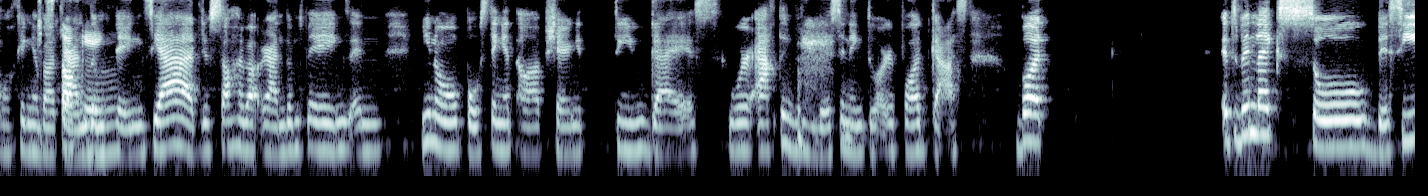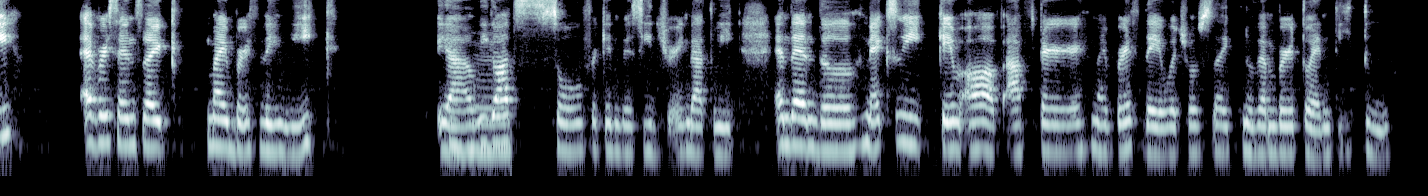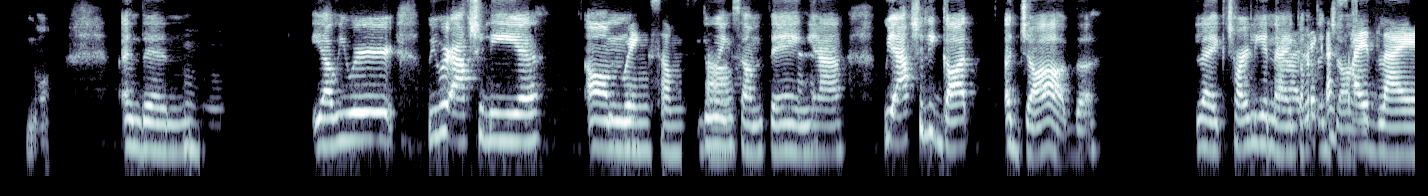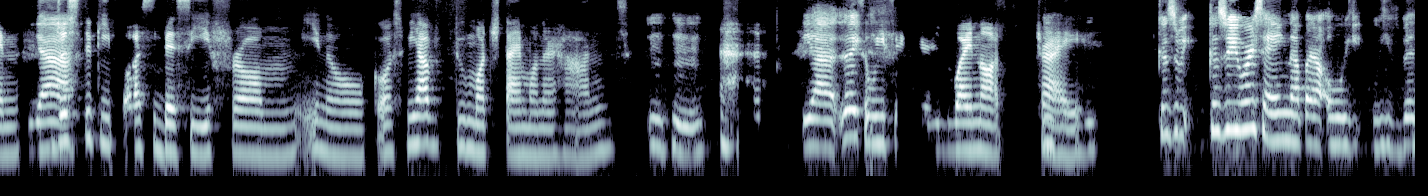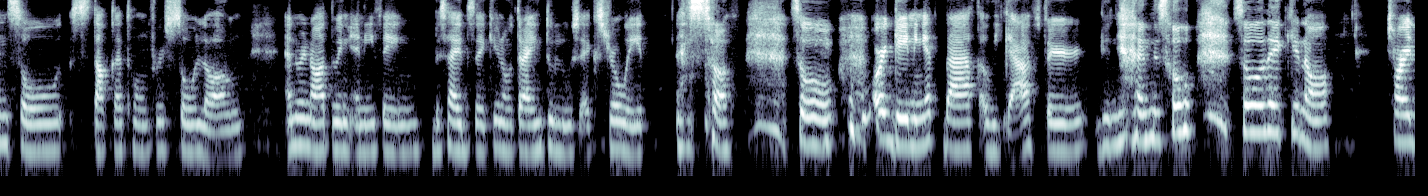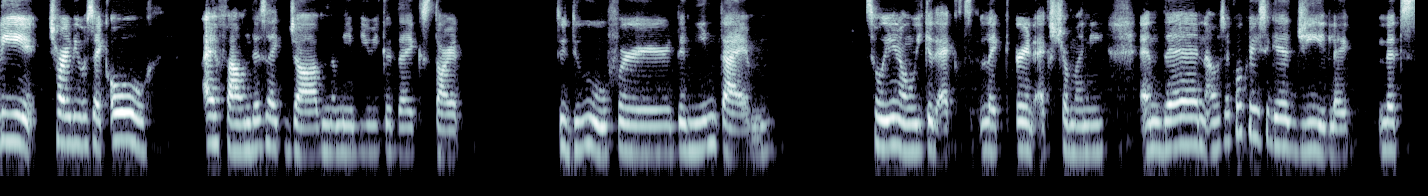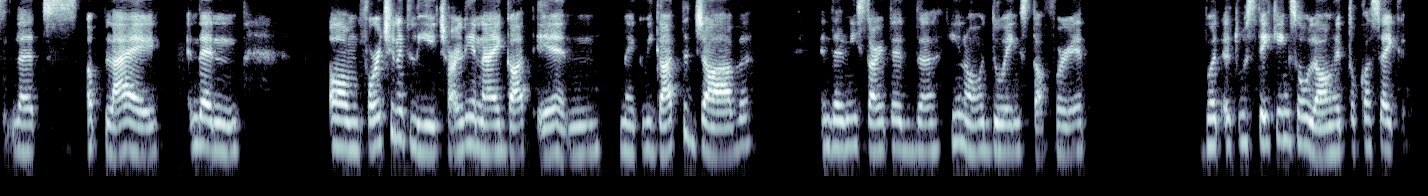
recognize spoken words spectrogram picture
talking Just about random things. Yeah, just talking about random things and you know, posting it up, sharing it to you guys who are actively listening to our podcast. But it's been like so busy ever since like my birthday week. Yeah, we Mhm. got so freaking busy during that week. And then the next week came up after my birthday, which was like November 22. No. And then Mhm. yeah, we were we were actually um Doing some doing stuff. something. Yeah. We actually got a job. Like Charlie and I got like a a job. sideline Yeah. just to keep us busy from, you know, because we have too much time on our hands. Mm-hmm. Yeah, like So we figured, why not try? Because we because we were saying that parang, oh we, we've been so stuck at home for so long and we're not doing anything besides like you know trying to lose extra weight and stuff. So or gaining it back a week after ganyan. So so like you know Charlie Charlie was like oh I found this like job na maybe we could like start to do for the meantime so you know we could ex- like earn extra money. And then I was like okay sige G like let's let's apply. And then um fortunately Charlie and I got in. Like we got the job. And then we started uh, you know doing stuff for it. But it was taking so long. It took us like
